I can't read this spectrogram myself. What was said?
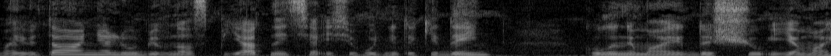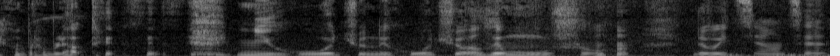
Мої вітання, любі. В нас п'ятниця, і сьогодні такий день, коли немає дощу, і я маю обробляти. Не хочу, не хочу, але мушу. Дивіться, це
